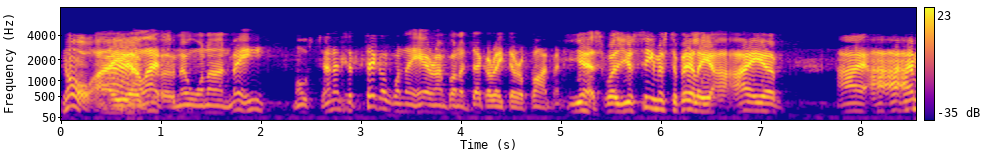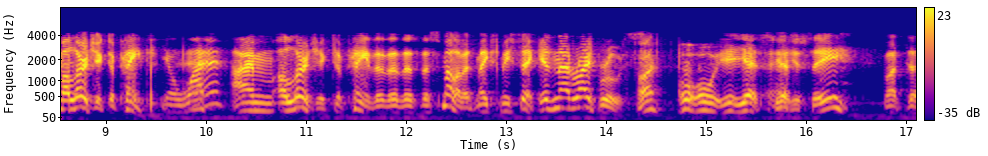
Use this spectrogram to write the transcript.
No, I. Well, uh, that's uh, a new one on me. Most tenants are tickled when they hear I'm going to decorate their apartments. Yes, well, you see, Mr. Bailey, I, uh, I, I, I'm allergic to paint. You what? I'm allergic to paint. The, the, the, the smell of it makes me sick. Isn't that right, Bruce? What? Oh, oh, y- yes, Yeah, yes. You see? But uh,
